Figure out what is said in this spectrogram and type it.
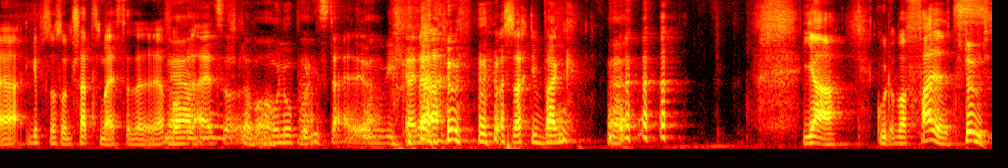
Ja, gibt es noch so einen Schatzmeister in der Ja, Formel 1, so. Monopoly-Style irgendwie, keine Ahnung. Was sagt die Bank? Ja. gut, aber falls. Stimmt,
